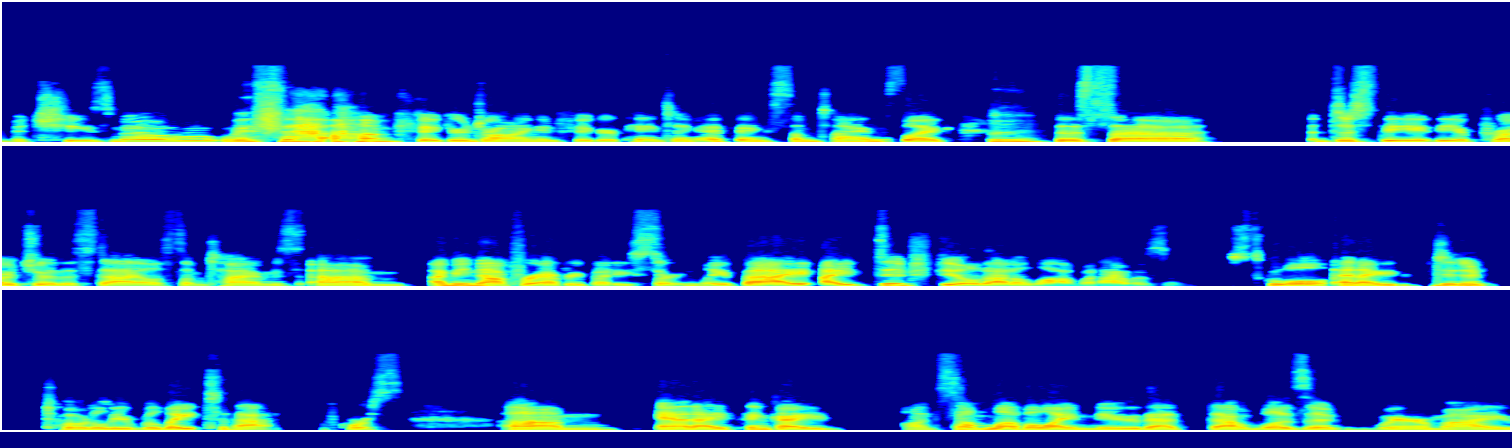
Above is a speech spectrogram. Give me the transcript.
machismo with um, figure drawing and figure painting. I think sometimes like mm. this, uh, just the the approach or the style. Sometimes, um, I mean, not for everybody certainly, but I I did feel that a lot when I was in school, and I didn't totally relate to that, of course. Um, and I think I, on some level, I knew that that wasn't where my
